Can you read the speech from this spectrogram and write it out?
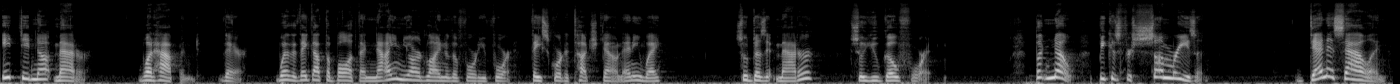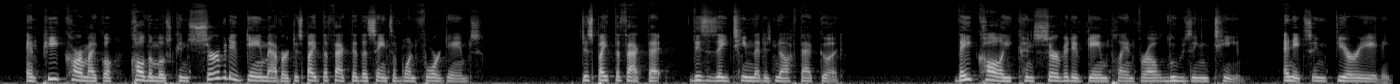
It did not matter what happened there. Whether they got the ball at the 9 yard line of the 44, they scored a touchdown anyway. So does it matter? So you go for it. But no, because for some reason, Dennis Allen and Pete Carmichael call the most conservative game ever, despite the fact that the Saints have won four games. Despite the fact that this is a team that is not that good. They call a conservative game plan for a losing team, and it's infuriating.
